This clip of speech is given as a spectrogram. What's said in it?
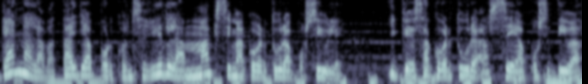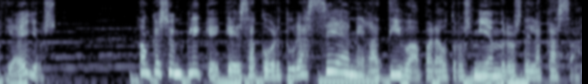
gana la batalla por conseguir la máxima cobertura posible y que esa cobertura sea positiva hacia ellos. Aunque eso implique que esa cobertura sea negativa para otros miembros de la casa.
